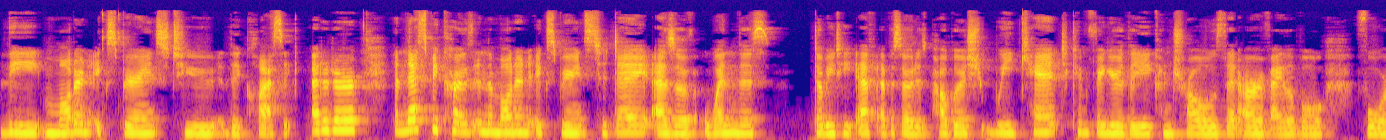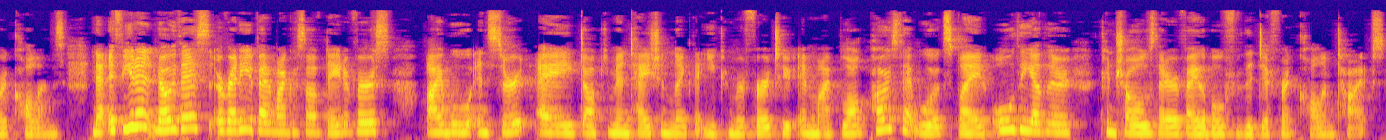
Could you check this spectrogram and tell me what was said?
the modern experience to the classic editor. And that's because in the modern experience today, as of when this WTF episode is published, we can't configure the controls that are available for columns. Now, if you didn't know this already about Microsoft Dataverse, I will insert a documentation link that you can refer to in my blog post that will explain all the other controls that are available for the different column types.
